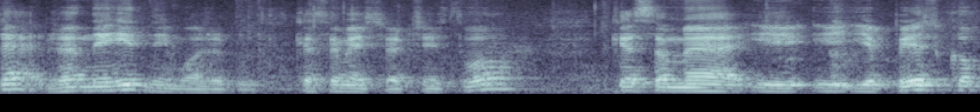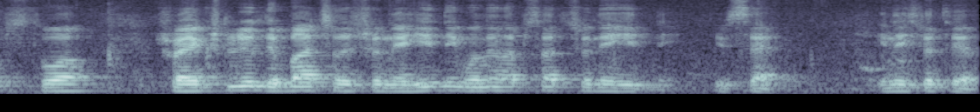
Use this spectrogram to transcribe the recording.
це вже негідний може бути. Таке саме священство, таке саме і, і єпископство, що якщо люди бачили, що негідний, могли написати, що негідний. І все. І не святили.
